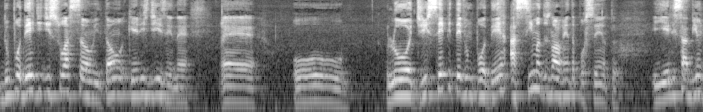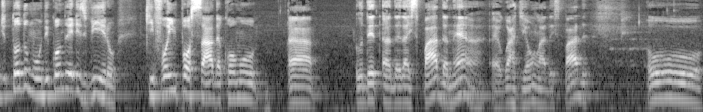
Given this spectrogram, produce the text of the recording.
do poder de dissuasão. Então, que eles dizem, né? É, o Lodi sempre teve um poder acima dos 90%. E eles sabiam de todo mundo. E quando eles viram que foi empossada como ah, o de, a, da espada, né? É, o guardião lá da espada. O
